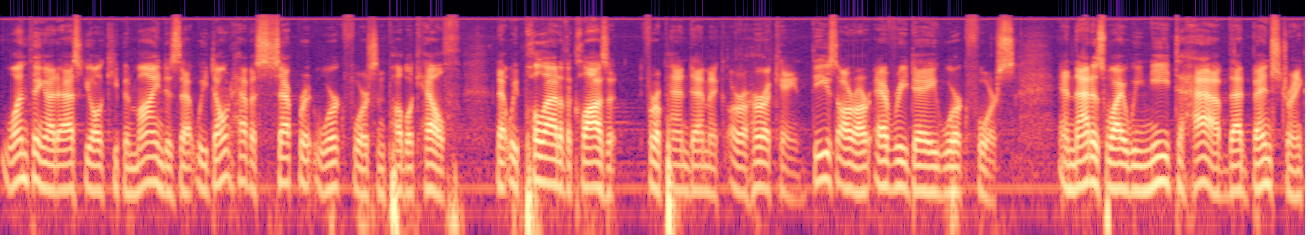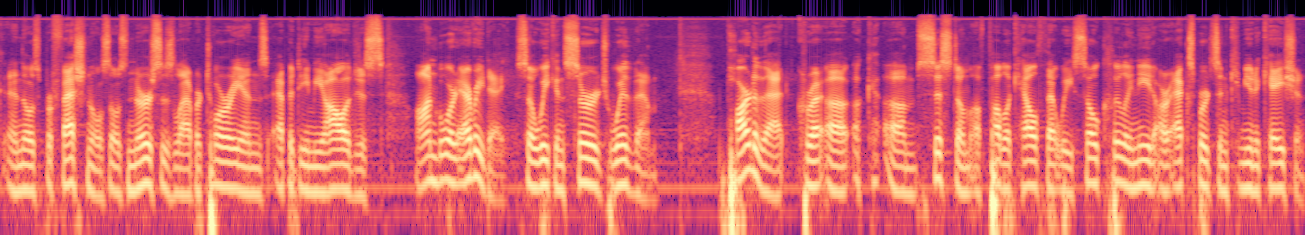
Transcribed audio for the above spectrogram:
one thing I'd ask you all to keep in mind is that we don't have a separate workforce in public health that we pull out of the closet for a pandemic or a hurricane. These are our everyday workforce. And that is why we need to have that bench strength and those professionals, those nurses, laboratorians, epidemiologists on board every day so we can surge with them. Part of that uh, um, system of public health that we so clearly need are experts in communication.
